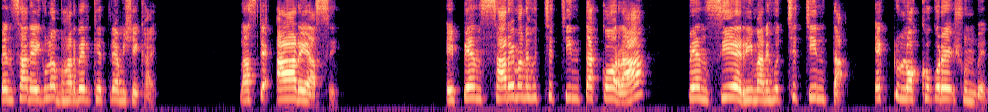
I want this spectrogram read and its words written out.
পেনসারে এগুলো ভার্বের ক্ষেত্রে আমি শেখাই। লাস্টে আরে আছে। এই পেনসারে মানে হচ্ছে চিন্তা করা পেনসিয়েরি মানে হচ্ছে চিন্তা। একটু লক্ষ্য করে শুনবেন।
